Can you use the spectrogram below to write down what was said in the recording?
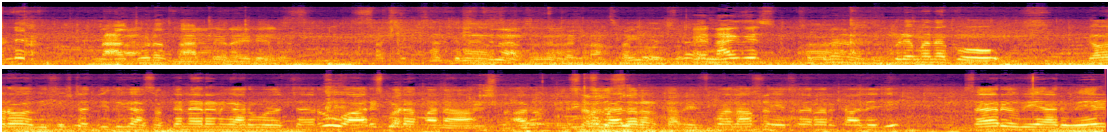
అంటే నాకు కూడా సాఫ్ట్వేర్ ఐడియా లేదు. ఇప్పుడే మనకు గౌరవ విశిష్ట అతిథిగా సత్యనారాయణ గారు కూడా వచ్చారు. వారికి కూడా మన principal principal of SRR college. Sir we are very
